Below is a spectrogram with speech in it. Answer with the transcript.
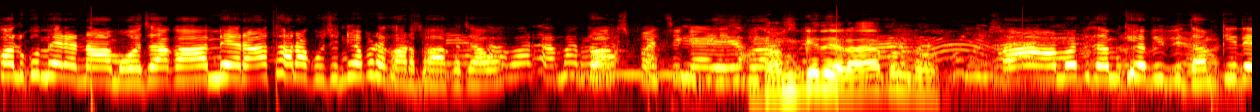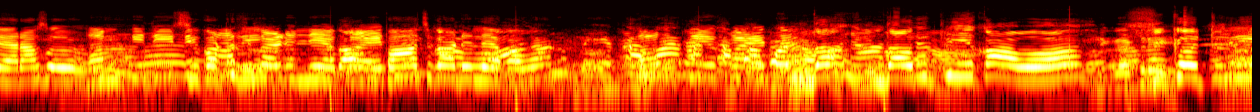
कल को मेरा नाम हो जाएगा मेरा थारा कुछ नहीं अपने घर भाग जाओ। धमकी दे रहा है हाँ हमें भी धमकी अभी भी धमकी दे रहा है पाँच गाड़ी ले दारू पी का वो सेक्रेटरी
